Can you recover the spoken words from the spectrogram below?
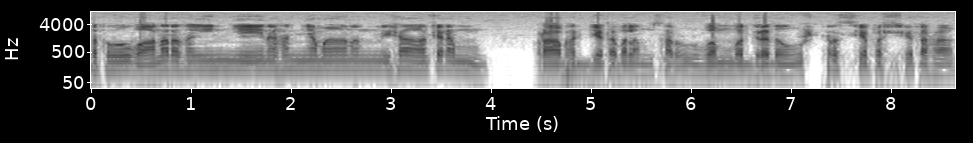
ततो वानरसैन्येन हन्यमानम् निशाचरम् प्राभज्यतबलम् सर्वम् वज्रदंष्ट्रस्य पश्यतः।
